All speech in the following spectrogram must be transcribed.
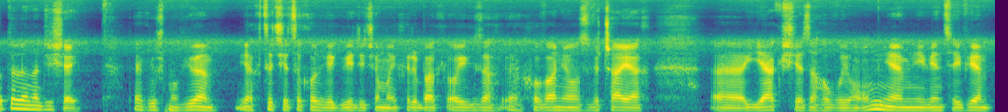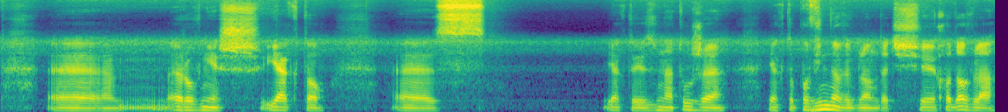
To tyle na dzisiaj. Tak jak już mówiłem, jak chcecie cokolwiek wiedzieć o moich rybach, o ich zachowaniu, o zwyczajach, e, jak się zachowują u mnie, mniej więcej wiem e, również jak to e, jak to jest w naturze, jak to powinno wyglądać hodowla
